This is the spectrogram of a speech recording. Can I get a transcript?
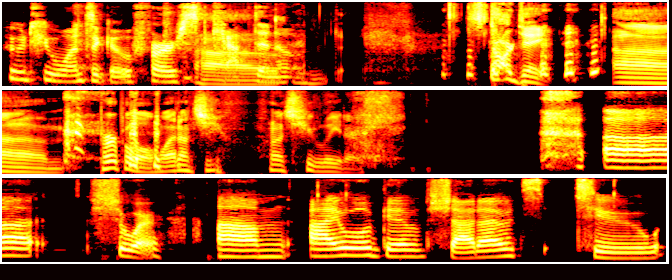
Who do you want to go first, uh, Captain? Star date. Um, Purple. Why don't you? Why don't you lead us? Uh, sure. Um, I will give shout outs to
